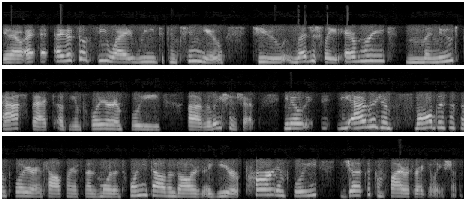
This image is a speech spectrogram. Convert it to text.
You know, I, I I just don't see why we need to continue to legislate every minute aspect of the employer-employee uh, relationship. You know, the average small business employer in California spends more than twenty thousand dollars a year per employee just to comply with regulations.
